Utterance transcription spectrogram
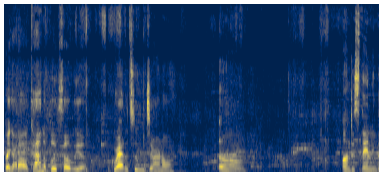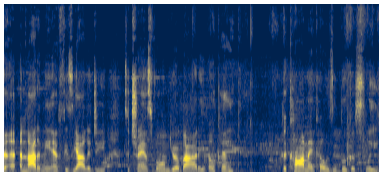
They got all kind of books over here. Gratitude journal um, understanding the anatomy and physiology to transform your body. Okay. The calm and cozy book of sleep.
